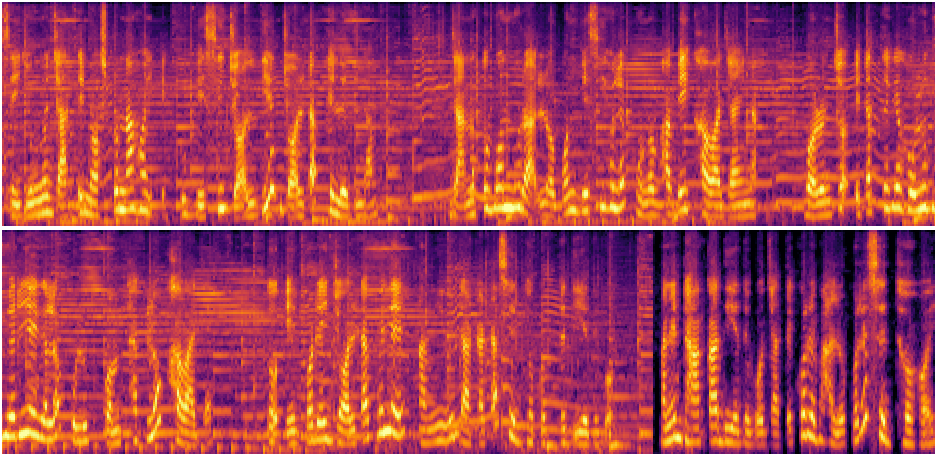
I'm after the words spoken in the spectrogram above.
সেই জন্য যাতে নষ্ট না হয়, একটু বেশি জল দিয়ে জলটা ফেলে দিলাম। জানো তো বন্ধুরা, লবণ বেশি হলে কোনোভাবেই খাওয়া যায় না। বরঞ্চ এটার থেকে হলুদ বেরিয়ে গেল, হলুদ কম থাকলেও খাওয়া যায়। তো এরপরে এই জলটা ফেলে আমি ওই ডাটাটা সেদ্ধ করতে দিয়ে দেব। মানে ঢাকা দিয়ে দেব যাতে করে ভালো করে সেদ্ধ হয়।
